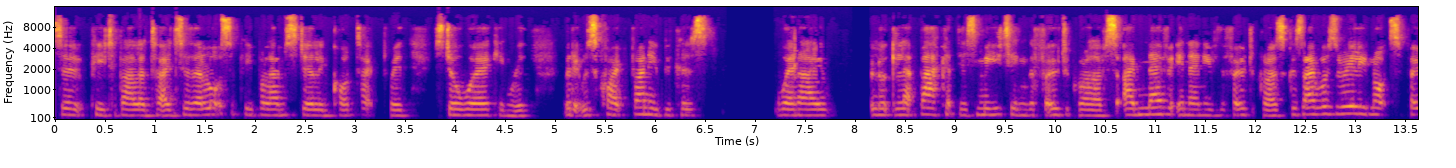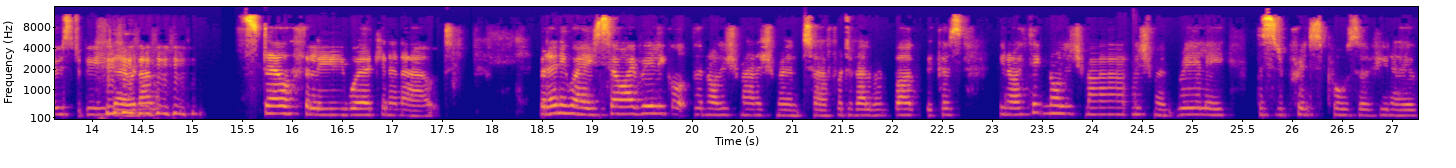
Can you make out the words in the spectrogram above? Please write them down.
so Peter Valentine. So there are lots of people I'm still in contact with, still working with. But it was quite funny because when I look back at this meeting, the photographs, I'm never in any of the photographs because I was really not supposed to be there and I'm stealthily working and out. But anyway, so I really got the knowledge management uh, for development bug because, you know, I think knowledge management really, the sort of principles of, you know,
